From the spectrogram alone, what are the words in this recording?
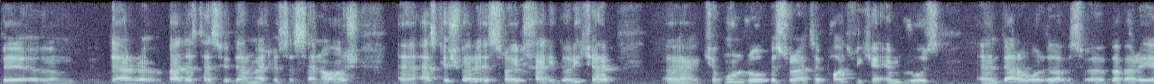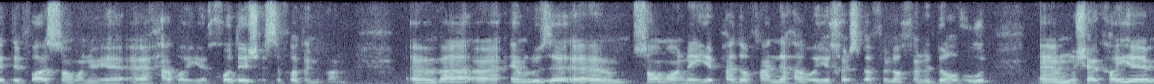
به در بعد از تصویب در مجلس سناش از کشور اسرائیل خریداری کرد که اون رو به صورت پاتریوت امروز در آورده و برای دفاع از سامانه هوایی خودش استفاده می‌کنه. و امروزه سامانه پدافند هوایی حتس و فلاخن داوود موشک های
